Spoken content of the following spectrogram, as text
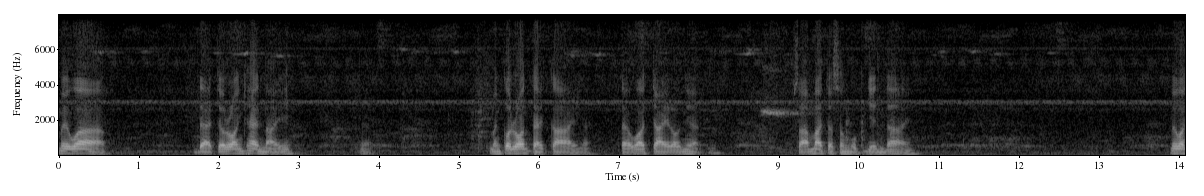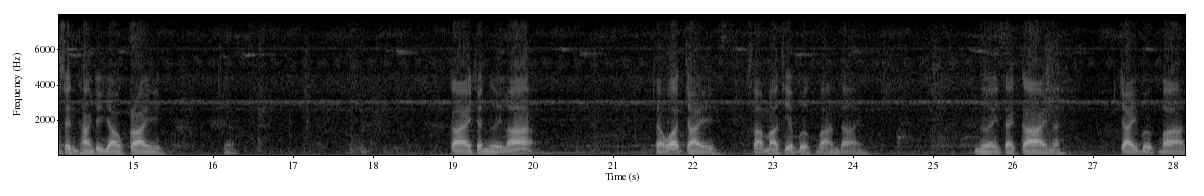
ไม่ว่าแดดจะร้อนแค่ไหนนะมันก็ร้อนแต่กายนะ แต่ว่าใจเราเนี่ย สามารถจะสงบเย็นได้ ไม่ว่าเส้นทางจะยาวไกลนะกายจะเหนื่อยล้า แต่ว่าใจ สามารถที่จะเบิกบานได้ เหนื่อยแต่กายนะ ใจเบิกบาน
